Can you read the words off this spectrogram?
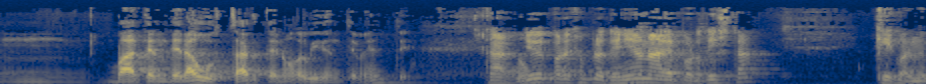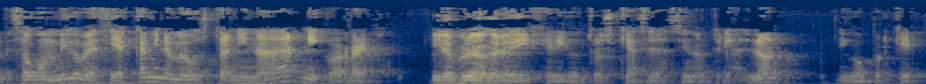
mm, va a tender a gustarte, ¿no? Evidentemente. Claro, yo, por ejemplo, tenía una deportista que cuando empezó conmigo me decía, es que a mí no me gusta ni nadar ni correr. Y lo primero que le dije, digo, entonces, ¿qué haces haciendo triatlón? Digo, porque,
